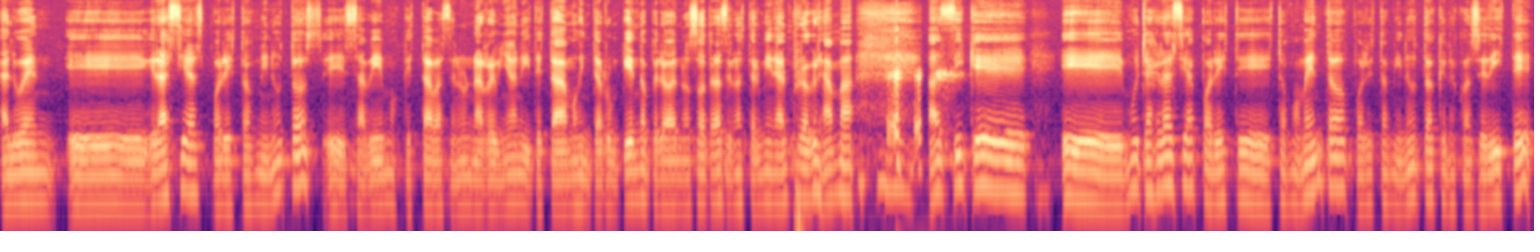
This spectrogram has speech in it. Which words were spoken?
Aluen, eh, gracias por estos minutos. Eh, sabíamos que estabas en una reunión y te estábamos interrumpiendo, pero a nosotras se nos termina el programa. Así que eh, muchas gracias por este, estos momentos, por estos minutos que nos concediste.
